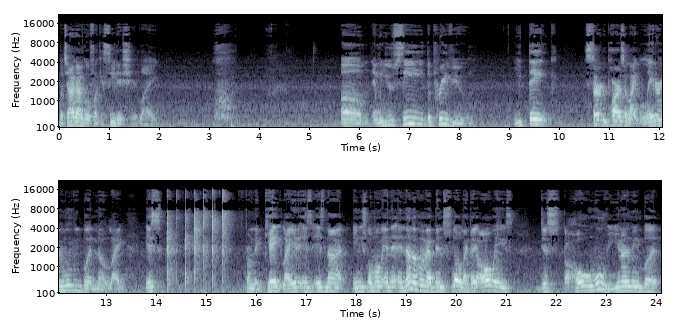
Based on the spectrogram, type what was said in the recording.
But y'all gotta go fucking see this shit. Like, um, and when you see the preview, you think certain parts are like later in the movie, but no, like it's from the gate. Like it is, it's not any slow moment, and and none of them have been slow. Like they always just the whole movie. You know what I mean? But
